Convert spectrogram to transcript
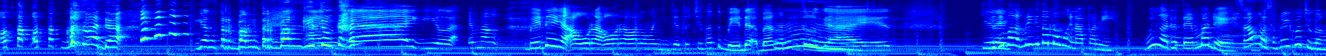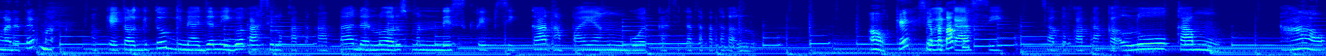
otak-otak gue tuh ada yang terbang-terbang gitu kan. Anjay, gila. Emang beda ya aura-aura orang lagi jatuh cinta tuh beda banget gitu loh Hmm. guys. Jadi Kira malam ini kita ngomongin apa nih? Gue nggak ada tema deh. sama sebenarnya gue juga nggak ada tema. Oke, kalau gitu gini aja nih, gue kasih lu kata-kata dan lu harus mendeskripsikan apa yang gue kasih kata-kata ke lu. Oke, siapa gue takut? kasih satu kata ke lu, kamu. Wow,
